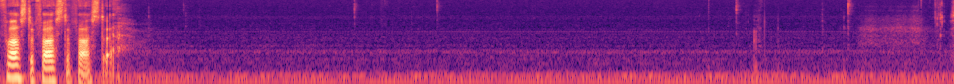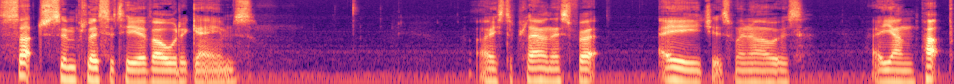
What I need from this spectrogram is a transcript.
Faster, faster, faster. Such simplicity of older games. I used to play on this for ages when I was a young pup.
